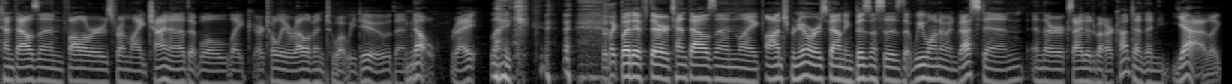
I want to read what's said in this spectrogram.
10,000 followers from like China that will like are totally irrelevant to what we do, then no, right? Like, But like, but if there are 10,000 like entrepreneurs founding businesses that we want to invest in and they're excited about our content, then yeah, like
